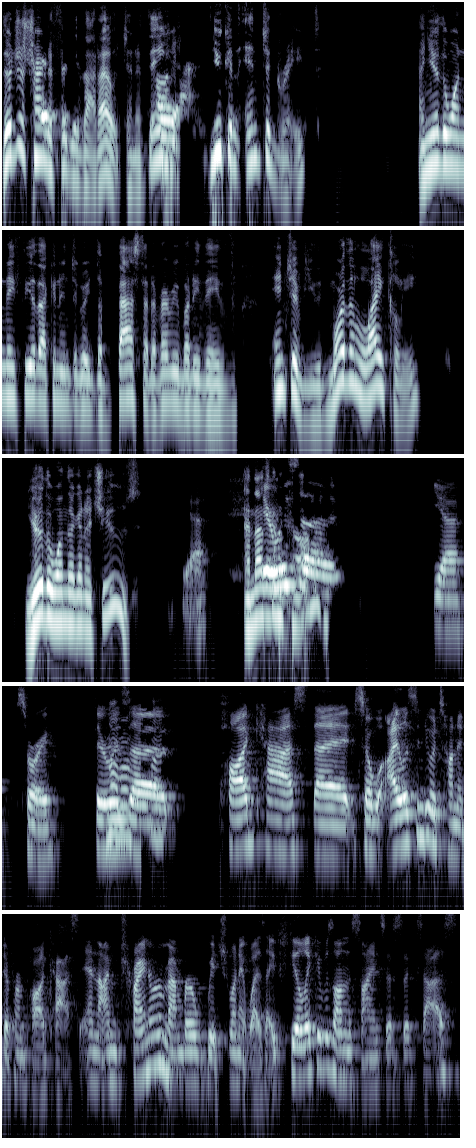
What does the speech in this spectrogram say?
They're just trying to figure that out. And if they Oh, yeah. you can integrate and you're the one they feel that can integrate the best out of everybody they've interviewed, more than likely you're the one they're going to choose. Yeah. And that's there was come. a yeah sorry there No, was no, a fine. podcast that so i listen to a ton of different podcasts and i'm trying to remember which one it was i feel like it was on the science of success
